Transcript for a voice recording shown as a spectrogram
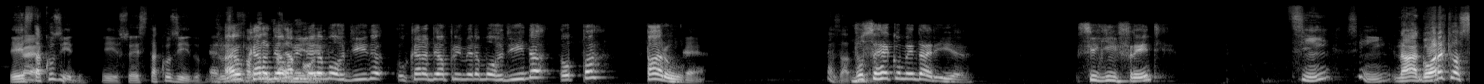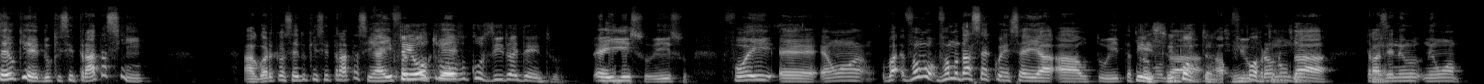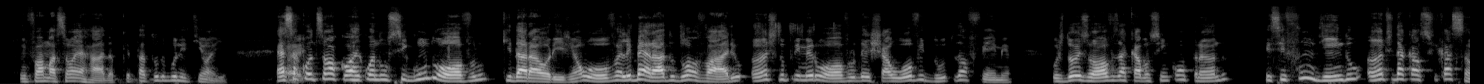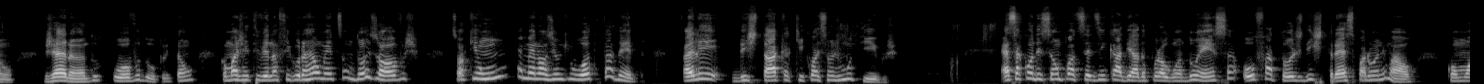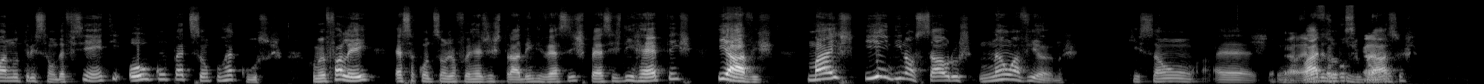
Esse é. tá cozido. Isso, esse tá cozido. É. Aí o cara deu a primeira mordida, o cara deu a primeira mordida, opa, parou. É. Exatamente. Você recomendaria seguir em frente? Sim, sim. Não, agora que eu sei o que, do que se trata, sim. Agora que eu sei do que se trata, assim. Aí Tem outro ovo cozido aí dentro. É isso, isso. Foi. É, é uma. Vamos, vamos dar sequência aí ao Twitter para não dar importante, ao fio, para não dar trazer é. nenhuma informação errada, porque tá tudo bonitinho aí. Essa condição ocorre quando um segundo óvulo, que dará origem ao ovo, é liberado do ovário antes do primeiro óvulo deixar o oviduto da fêmea. Os dois ovos acabam se encontrando e se fundindo antes da calcificação, gerando o ovo duplo. Então, como a gente vê na figura, realmente são dois ovos, só que um é menorzinho que o outro e está dentro. Aí ele destaca aqui quais são os motivos. Essa condição pode ser desencadeada por alguma doença ou fatores de estresse para o animal, como a nutrição deficiente ou competição por recursos. Como eu falei, essa condição já foi registrada em diversas espécies de répteis e aves, mas e em dinossauros não avianos, que são é, vários outros buscar, né? braços.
